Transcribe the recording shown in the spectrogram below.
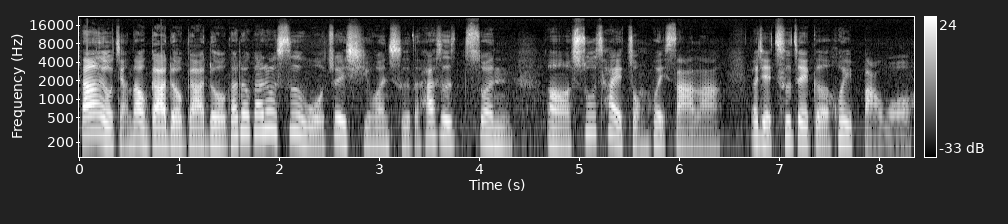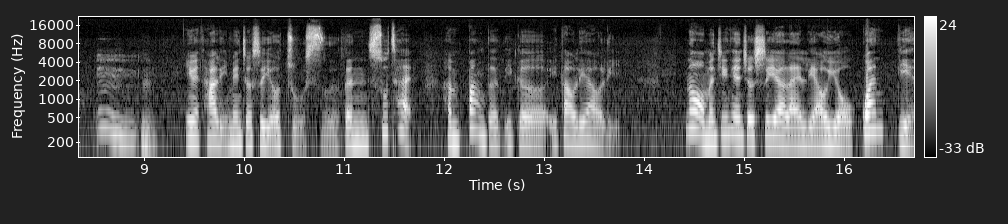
刚刚有讲到 gado gado gado gado 是我最喜欢吃的，它是算呃蔬菜总会沙拉，而且吃这个会饱哦。嗯嗯，因为它里面就是有主食跟蔬菜，很棒的一个一道料理。那我们今天就是要来聊有关点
